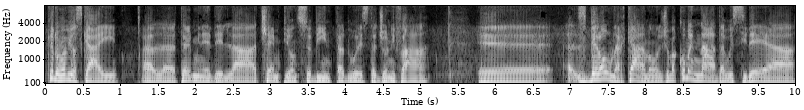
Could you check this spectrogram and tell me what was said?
credo proprio a Sky al termine della Champions vinta due stagioni fa, eh, svelò un arcano, dice ma com'è nata quest'idea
